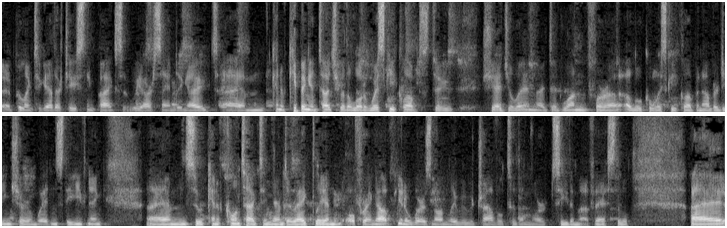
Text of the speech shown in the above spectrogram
uh, pulling together tasting packs that we are sending out. Um, kind of keeping in touch with a lot of whisky clubs to schedule in. I did one for a, a local whisky club in Aberdeenshire on Wednesday evening. Um, so, kind of contacting them directly and offering up. You know, whereas normally we would travel to them or see them at a festival. Uh,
